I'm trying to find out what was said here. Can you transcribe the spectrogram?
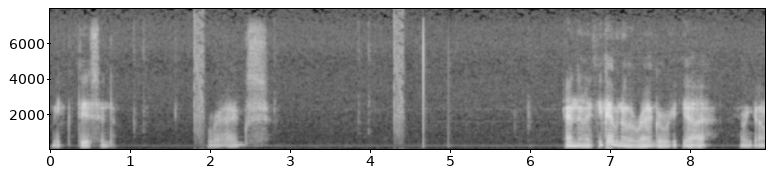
Make this into rags. And then I think I have another rag over here. Yeah, there we go.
